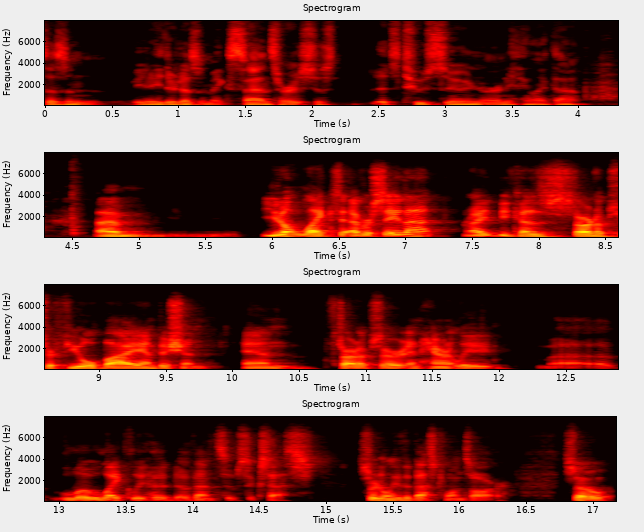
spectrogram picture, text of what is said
doesn't you know either doesn't make sense or it's just it's too soon or anything like that. Um, you don't like to ever say that, right? Because startups are fueled by ambition and startups are inherently uh, low likelihood events of success. Certainly, the best ones are. So,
